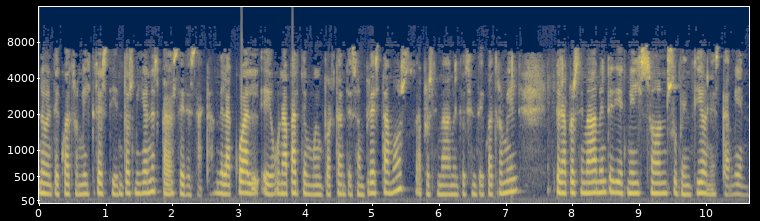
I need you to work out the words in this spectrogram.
94.300 millones para ser exacta, de la cual eh, una parte muy importante son préstamos, aproximadamente 84.000, pero aproximadamente 10.000 son subvenciones también.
